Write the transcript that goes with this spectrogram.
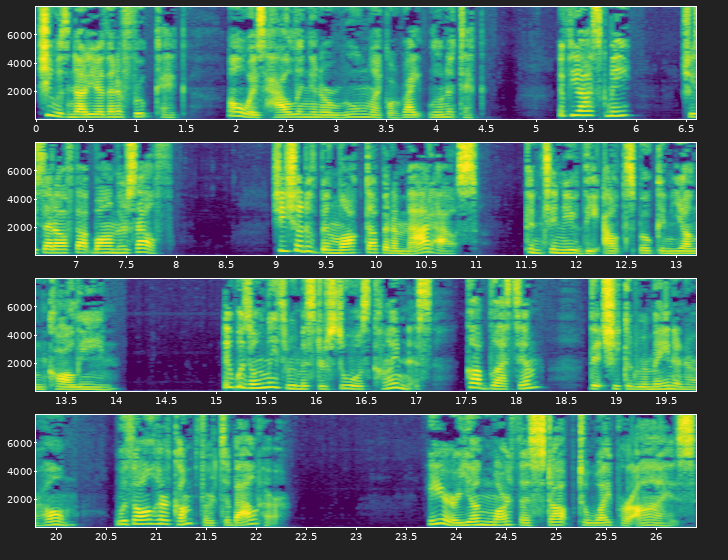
She was nuttier than a fruitcake, always howling in her room like a right lunatic. If you ask me, she set off that bomb herself. She should have been locked up in a madhouse, continued the outspoken young Colleen. It was only through Mr. Sewell's kindness, God bless him, that she could remain in her home, with all her comforts about her. Here young Martha stopped to wipe her eyes.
